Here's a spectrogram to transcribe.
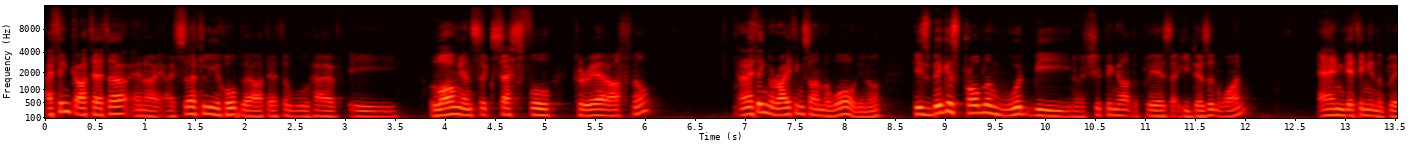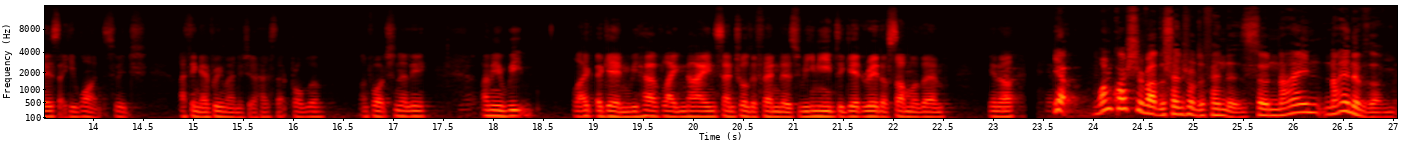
I think Arteta, and I, I certainly hope that Arteta will have a long and successful career at Arsenal. And I think the writing's on the wall. You know, his biggest problem would be you know shipping out the players that he doesn't want and getting in the players that he wants, which I think every manager has that problem, unfortunately. Yeah. I mean, we like again, we have like nine central defenders. We need to get rid of some of them, you know. Yeah, one question about the central defenders. So nine nine of them.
